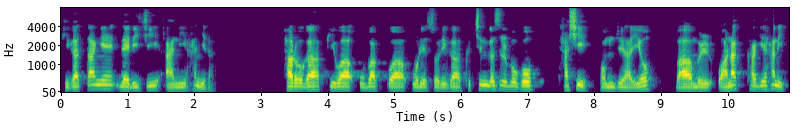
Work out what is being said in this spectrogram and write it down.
비가 땅에 내리지 아니하니라. 바로가 비와 우박과 우레소리가 그친 것을 보고 다시 범죄하여 마음을 완악하게 하니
